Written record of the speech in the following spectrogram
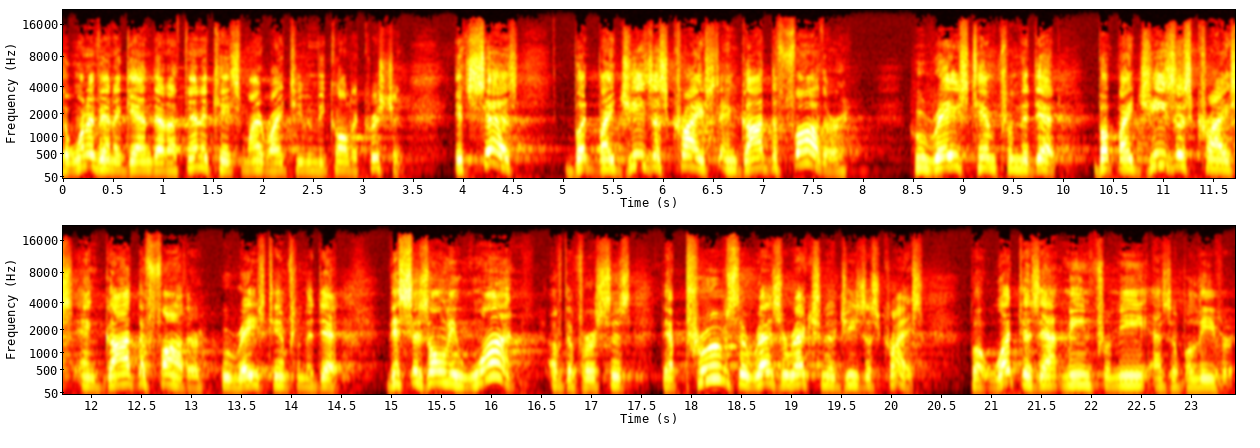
the one event again that authenticates my right to even be called a Christian. It says, But by Jesus Christ and God the Father, who raised him from the dead. But by Jesus Christ and God the Father, who raised him from the dead. This is only one of the verses that proves the resurrection of Jesus Christ. But what does that mean for me as a believer?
